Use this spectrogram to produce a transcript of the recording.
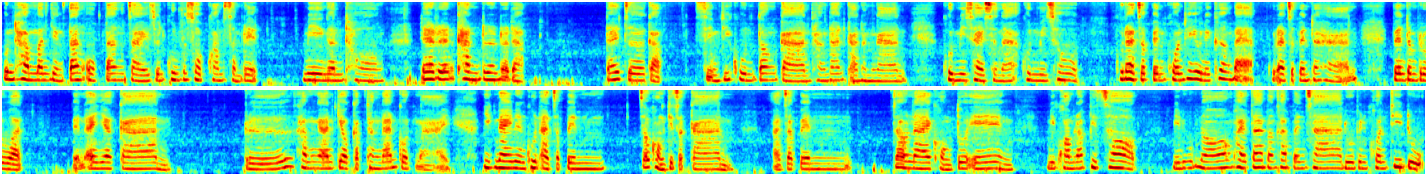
คุณทำมันอย่างตั้งอกตั้งใจ จนคุณประสบความสำเร็จ มีเงินทอง ได้เลื่อนขั้นเลื่อนระดับ ได้เจอกับสิ่งที่คุณต้องการทางด้านการทำงาน คุณมีชัยชนะ คุณมีโชค คุณอาจจะเป็นคนที่อยู่ในเครื่องแบบ คุณอาจจะเป็นทหาร เป็นตำรวจ เป็นอายการ หรือทำงานเกี่ยวกับทางด้านกฎหมาย อีกในหนึ่งคุณอาจจะเป็นเจ้าของกิจการ อาจจะเป็นเจ้านายของตัวเอง มีความรับผิดชอบ มีลูกน้อง ภายใต้บังคับบัญชา ดูเป็นคนที่ดุ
